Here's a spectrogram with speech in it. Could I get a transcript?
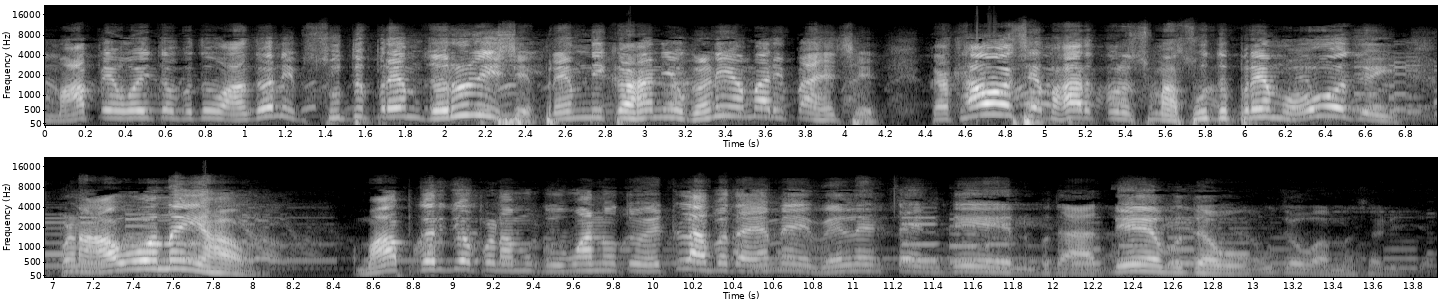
માપે હોય તો બધું વાંધો નહીં. શુદ્ધ પ્રેમ જરૂરી છે. પ્રેમની કહાનીઓ ઘણી અમારી પાસે છે. કથાઓ છે ભારત વર્ષમાં. શુદ્ધ પ્રેમ હોવો જોઈએ. પણ આવો નહીં આવ માફ કરજો, પણ અમુક યુવાનો તો એટલા બધા એમે વેલેન્ટાઇન ડે ને બધા ડે બધા ઉજવવામાં સડી ગયા.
